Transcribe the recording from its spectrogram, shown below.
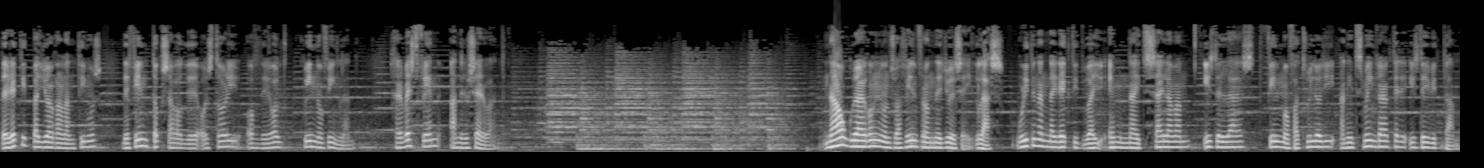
Directed by Yorgos Lanthimos, the film talks about the story of the old Queen of England, her best friend Andrew Servant. Now we are going on to a film from the USA, Glass. Written and directed by M. Night Shyamalan, is the last film of a trilogy and its main character is David Dunn,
